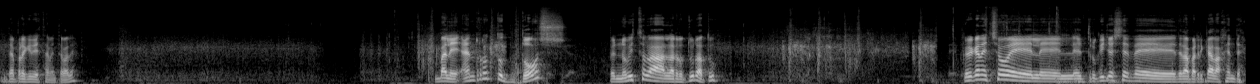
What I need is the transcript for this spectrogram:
Entrar por aquí directamente, ¿vale? Vale, han roto dos Pero no he visto la rotura, tú Creo que han hecho el, truquillo ese de, la barricada, gente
